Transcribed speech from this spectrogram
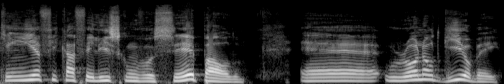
Quem ia ficar feliz com você, Paulo, é o Ronald Gilbey,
